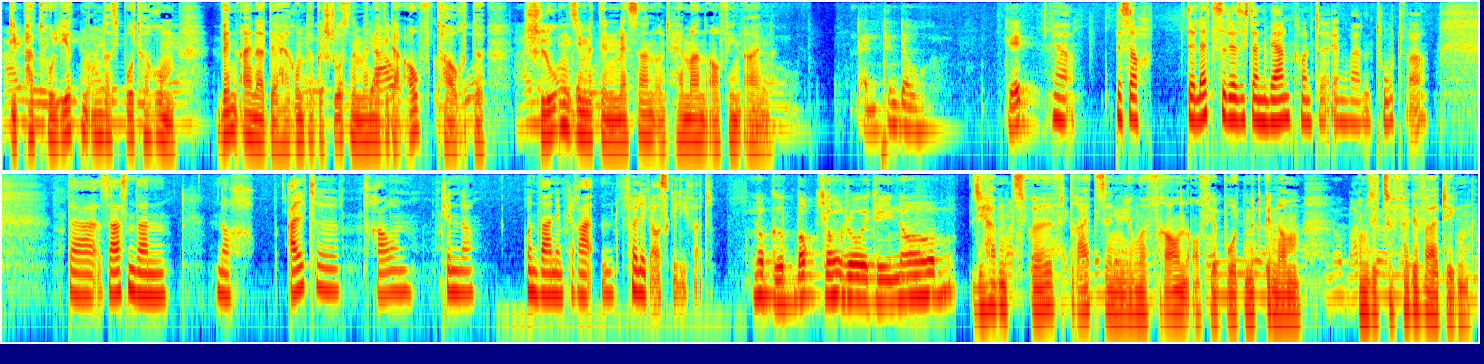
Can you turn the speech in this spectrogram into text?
Die patrouillierten um das Boot herum. Wenn einer der heruntergestoßenen Männer wieder auftauchte, schlugen sie mit den Messern und Hämmern auf ihn ein. Ja, bis auch der Letzte, der sich dann wehren konnte, irgendwann tot war. Da saßen dann noch alte Frauen, Kinder und waren den Piraten völlig ausgeliefert. Sie haben zwölf, dreizehn junge Frauen auf ihr Boot mitgenommen, um sie zu vergewaltigen.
